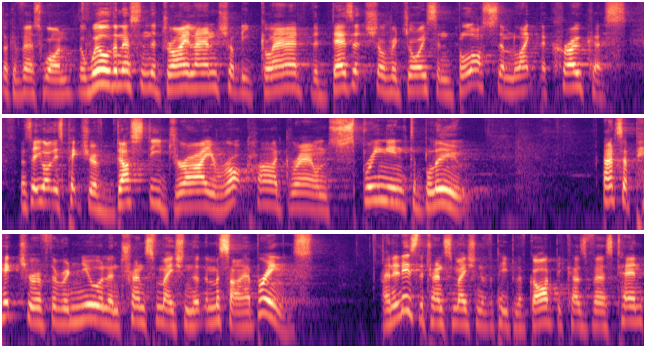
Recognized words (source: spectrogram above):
Look at verse 1. The wilderness and the dry land shall be glad, the desert shall rejoice and blossom like the crocus. And so you've got this picture of dusty, dry, rock hard ground springing to bloom. That's a picture of the renewal and transformation that the Messiah brings. And it is the transformation of the people of God because verse 10,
